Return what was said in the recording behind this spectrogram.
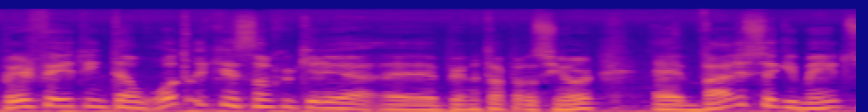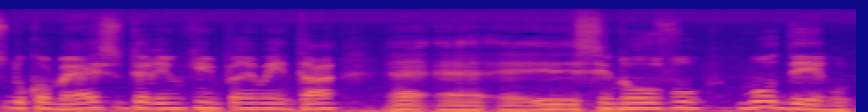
Perfeito, então. Outra questão que eu queria é, perguntar para o senhor é: vários segmentos do comércio teriam que implementar é, é, esse novo modelo.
